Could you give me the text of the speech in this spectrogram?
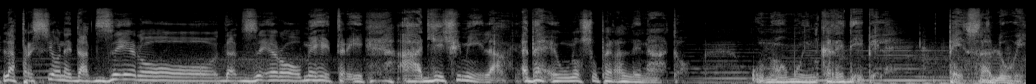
la pressione da 0 da zero metri a 10.000, e beh, è uno super allenato, un uomo incredibile. Pensa a lui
